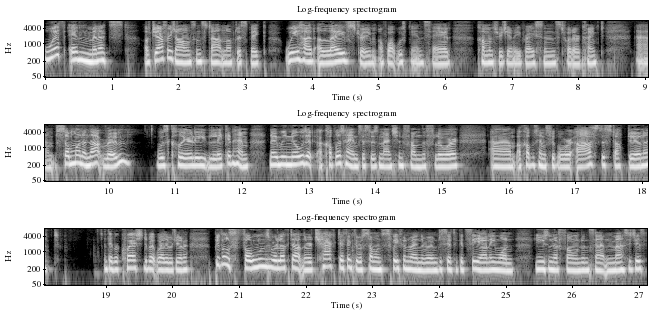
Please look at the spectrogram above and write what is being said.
Within minutes of Jeffrey Donaldson standing up to speak, we had a live stream of what was being said coming through Jamie Bryson's Twitter account. Um, someone in that room was clearly licking him. Now, we know that a couple of times this was mentioned from the floor. Um, a couple of times people were asked to stop doing it. They were questioned about whether they were doing it. People's phones were looked at and they were checked. I think there was someone sweeping around the room to see if they could see anyone using their phone and sending messages.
